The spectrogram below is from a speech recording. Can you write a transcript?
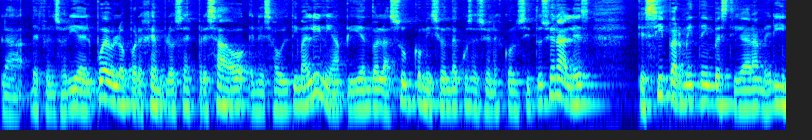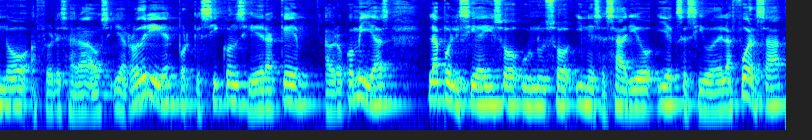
La Defensoría del Pueblo, por ejemplo, se ha expresado en esa última línea pidiendo a la Subcomisión de Acusaciones Constitucionales que sí permite investigar a Merino, a Flores Araos y a Rodríguez porque sí considera que, abro comillas, la policía hizo un uso innecesario y excesivo de la fuerza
